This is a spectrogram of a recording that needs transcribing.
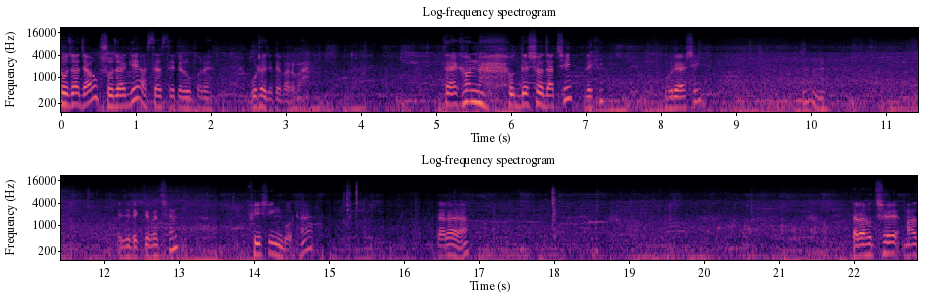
সোজা যাও, সোজা গিয়ে আস্তে আস্তে এটার উপরে উঠে যেতে পারবা। তো এখন উদ্দেশ্য যাচ্ছি, দেখি, ঘুরে আসি। এই যে দেখতে পাচ্ছেন, ফিশিং বোট হ্যাঁ? তারা তারা হচ্ছে মাছ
